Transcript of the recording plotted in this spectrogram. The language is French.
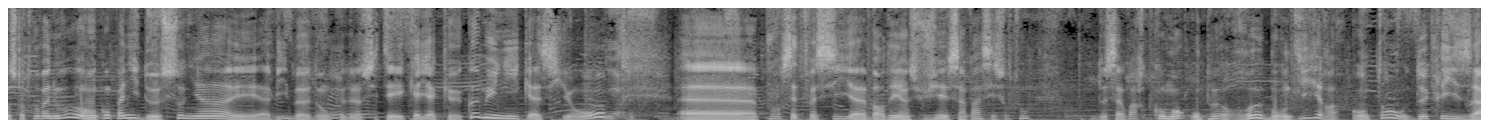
on se retrouve à nouveau en compagnie de Sonia et Habib, donc de la société Kayak Communication, euh, pour cette fois-ci aborder un sujet sympa, c'est surtout de savoir comment on peut rebondir en temps de crise.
